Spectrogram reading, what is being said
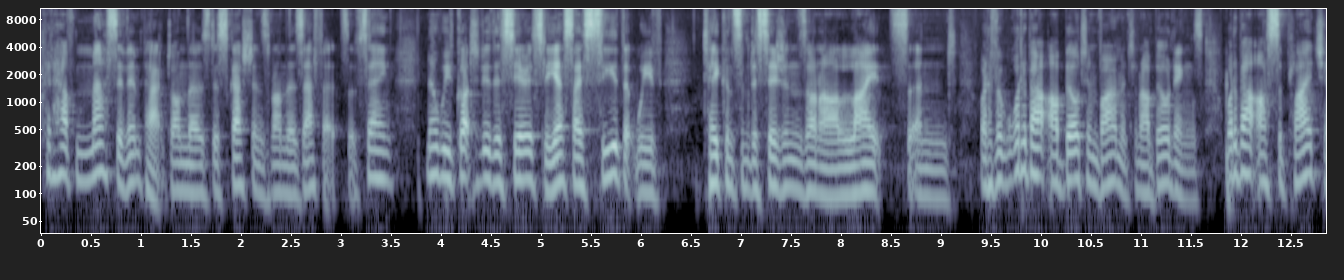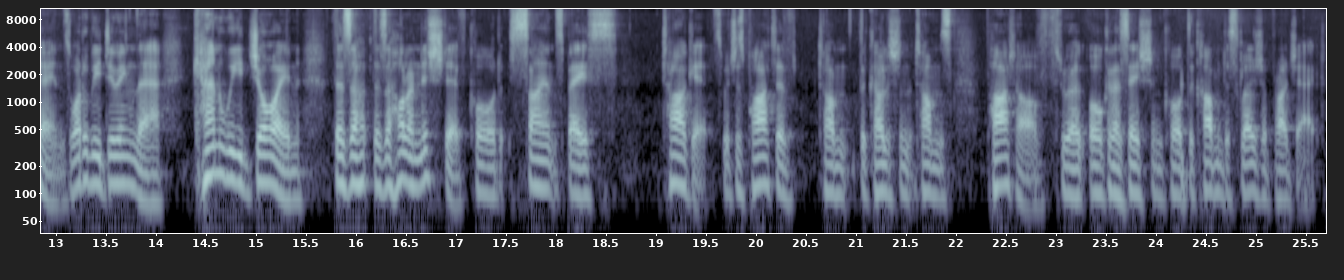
could have massive impact on those discussions and on those efforts of saying, no, we've got to do this seriously. Yes, I see that we've taken some decisions on our lights and whatever. What about our built environment and our buildings? What about our supply chains? What are we doing there? Can we join? There's a, there's a whole initiative called Science Based Targets, which is part of Tom, the coalition that Tom's part of through an organization called the Carbon Disclosure Project,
